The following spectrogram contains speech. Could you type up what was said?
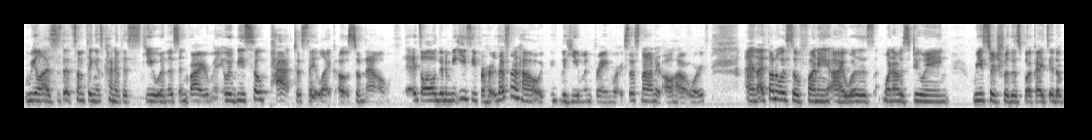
realizes that something is kind of askew in this environment, it would be so pat to say, like, oh, so now it's all going to be easy for her. That's not how the human brain works. That's not at all how it works. And I thought it was so funny. I was, when I was doing research for this book, I did a,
